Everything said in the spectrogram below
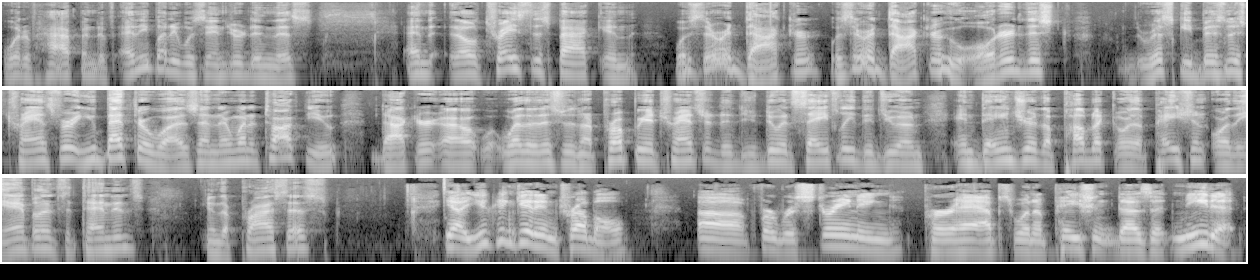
would have happened if anybody was injured in this? And they'll trace this back in was there a doctor? Was there a doctor who ordered this risky business transfer? You bet there was. And they want to talk to you doctor uh, whether this was an appropriate transfer did you do it safely? Did you endanger the public or the patient or the ambulance attendants in the process? Yeah you can get in trouble uh, for restraining perhaps when a patient doesn't need it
